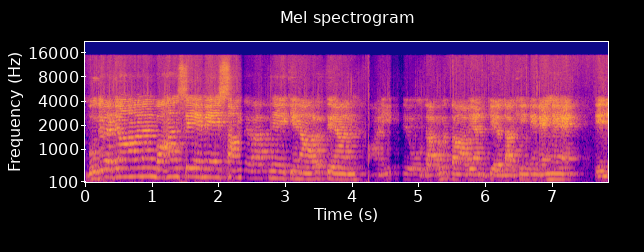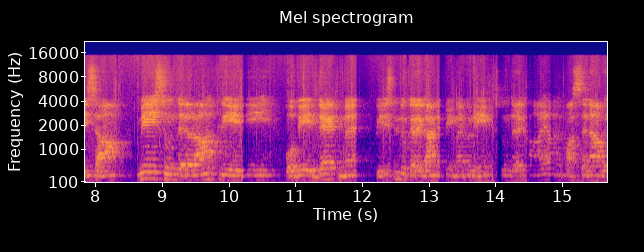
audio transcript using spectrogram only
බුදුරජාණන් වහන්සේ මේ සංගරත්නය කියෙන අර්ථයන් අනිත්‍ය වූ ධර්මතාවයන් කියල දකින්නේ නැහැ. එනිසා මේ සුන්දර රාත්‍රියේදී ඔබේ දැක්ම පිරිසිදු කරගන්න පින්වතුනි සුන්දර කායාන පස්සනාව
